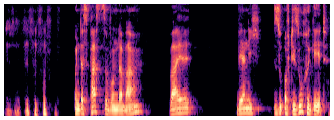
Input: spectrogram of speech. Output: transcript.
Und das passt so wunderbar, weil wer nicht auf die Suche geht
